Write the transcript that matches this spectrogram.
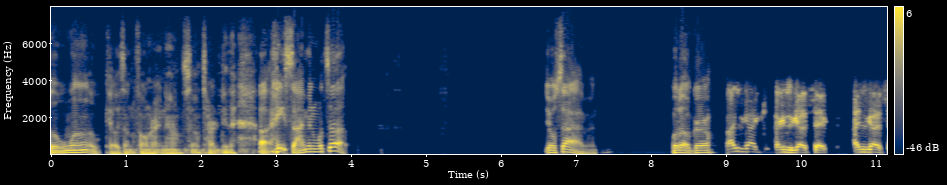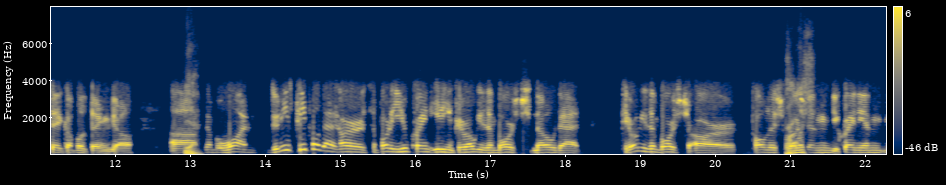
one. Oh, Kelly's on the phone right now, so it's hard to do that. Uh, hey, Simon, what's up? Yo, Simon. What up, girl? I just got I just got to say I just got to say a couple of things, y'all. Uh, Yeah. Number one, do these people that are supporting Ukraine eating pierogies and borscht know that pierogies and borscht are Polish, Polish? Russian, Ukrainian,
